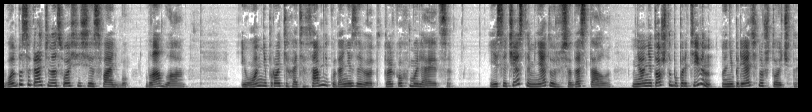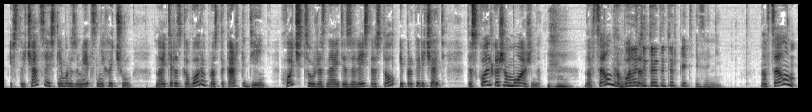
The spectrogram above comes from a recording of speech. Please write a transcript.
Вот бы сыграть у нас в офисе свадьбу. Бла-бла. И он не против, хотя сам никуда не зовет, только ухмыляется. Если честно, меня это уже все достало. Мне он не то чтобы противен, но неприятен уж точно, и встречаться я с ним, разумеется, не хочу. Но эти разговоры просто каждый день. Хочется уже, знаете, залезть на стол и прокричать «Да сколько же можно?» Но в целом работа... Хватит это терпеть, извини. Но в целом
